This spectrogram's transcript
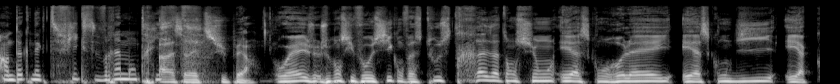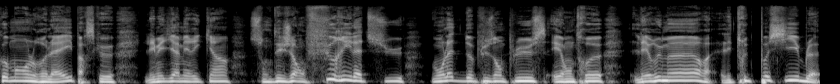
un doc Netflix vraiment triste. Ah, ça va être super. Ouais, je, je pense qu'il faut aussi qu'on fasse tous très attention et à ce qu'on relaye et à ce qu'on dit et à comment on le relaye parce que les médias américains sont déjà en furie là-dessus, vont l'être de plus en plus et entre les rumeurs, les trucs possibles,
